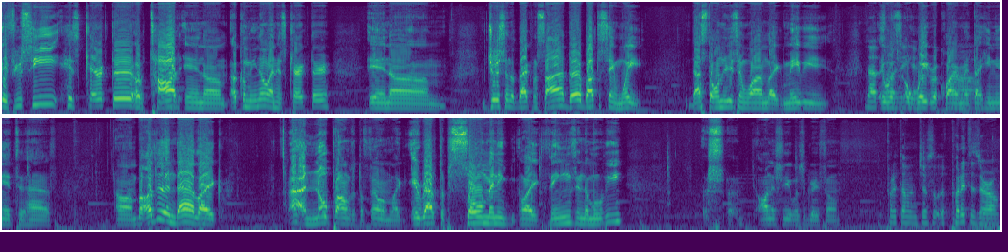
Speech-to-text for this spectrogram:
if you see his character of Todd in um, El Camino and his character in um, Judas and the Black Messiah, they're about the same weight. That's the only reason why I'm like maybe That's it was a weight requirement uh, that he needed to have. Um, but other than that, like I had no problems with the film. Like it wrapped up so many like things in the movie. Uh, Honestly, it was a great film. Put it down. Just put it to zero.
